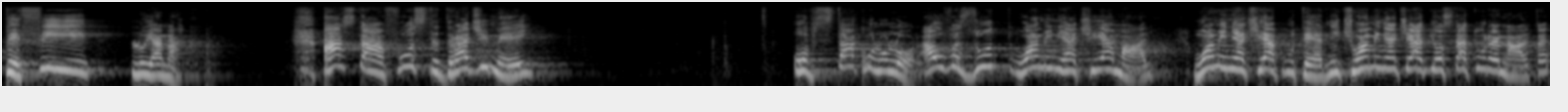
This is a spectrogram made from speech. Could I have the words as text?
pe fiii lui Anac. Asta a fost, dragii mei, obstacolul lor. Au văzut oamenii aceia mari, Oamenii aceia puternici, oamenii aceia de o statură înaltă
